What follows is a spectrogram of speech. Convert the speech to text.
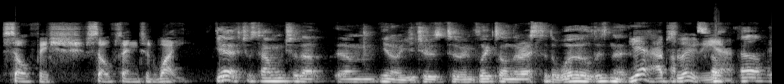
selfish, self-centered way. Yeah, it's just how much of that um, you know you choose to inflict on the rest of the world, isn't it? Yeah, absolutely. Yeah. Uh,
